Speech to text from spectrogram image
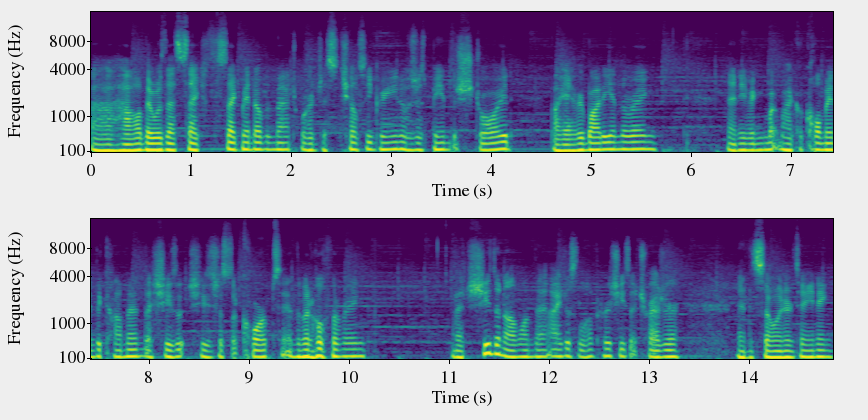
uh, how there was that seg- segment of the match where just Chelsea Green was just being destroyed by everybody in the ring, and even M- Michael Cole made the comment that she's she's just a corpse in the middle of the ring. But she's another one that I just love her. She's a treasure, and it's so entertaining.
